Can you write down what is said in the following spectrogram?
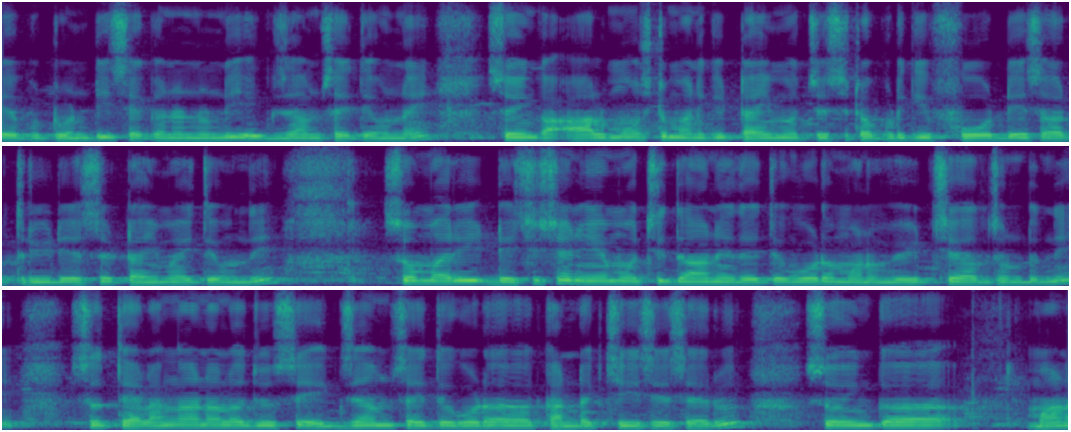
రేపు ట్వంటీ సెకండ్ నుండి ఎగ్జామ్స్ అయితే ఉన్నాయి. సో ఇంకా ఆల్మోస్ట్ మనకి టైం వచ్చేసేటప్పటికి four days or three days time అయితే ఉంది. సో మరి డెసిషన్ ఏమొచ్చిద్దా అనేది అయితే కూడా మనం వెయిట్ చేయాల్సి ఉంటుంది. సో తెలంగాణలో చూస్తే ఎగ్జామ్స్ అయితే కూడా కండక్ట్ చేసేసారు. సో ఇంకా మన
